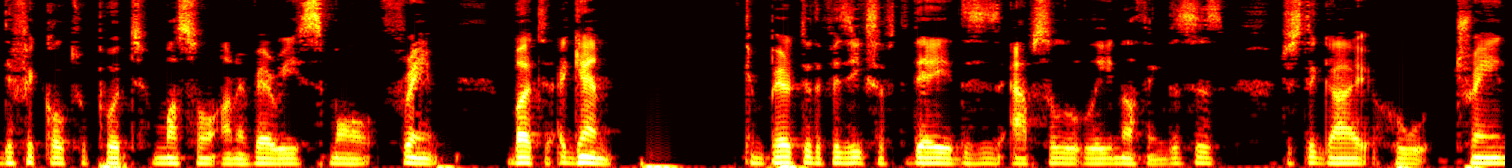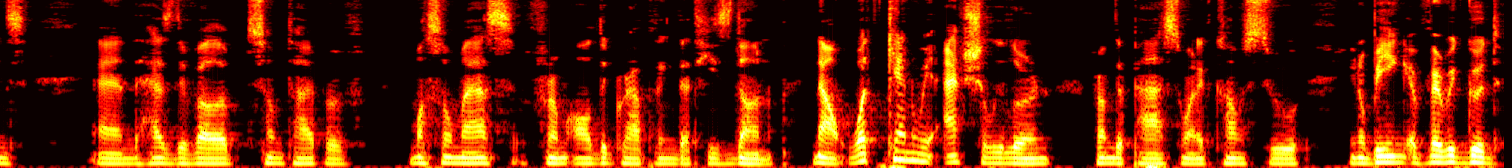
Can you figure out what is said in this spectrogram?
difficult to put muscle on a very small frame. But again, compared to the physiques of today, this is absolutely nothing. This is just a guy who trains and has developed some type of muscle mass from all the grappling that he's done. Now, what can we actually learn from the past when it comes to, you know, being a very good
